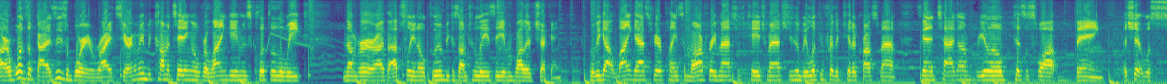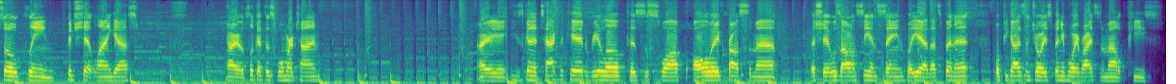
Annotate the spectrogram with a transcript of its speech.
Alright, what's up guys? These are Boy Riotz here. I'm going to be commentating over Lion Games Clip of the Week number. I have absolutely no clue because I'm too lazy to even bother checking. But we got Lion Gaspp here playing some Marfrey matches, cage match. He's going to be looking for the kid across the map. He's going to tag him, reload, pistol swap, bang. That shit was so clean. Good shit, Lion Gaspp. Alright, let's look at this one more time. Alright, he's going to tag the kid, reload, pistol swap, all the way across the map. That shit was honestly insane. But yeah, that's been it. Hope you guys enjoy. It's been your boy and I'm out. Peace.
